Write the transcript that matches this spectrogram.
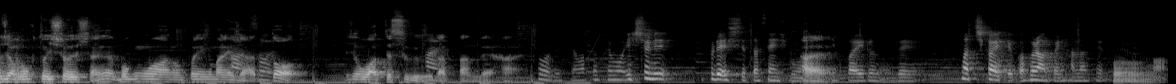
あじゃあ僕と一緒でしたね。僕もあのプレイングマネージャーとあ終わってすぐだったんで、はい。のそうですね。私も一緒にプレーしてた選手もはい。いっぱいいるので、まあ、近いというかフランクに話せるというか、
